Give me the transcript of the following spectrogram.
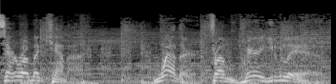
Sarah McKenna. Weather from where you live.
